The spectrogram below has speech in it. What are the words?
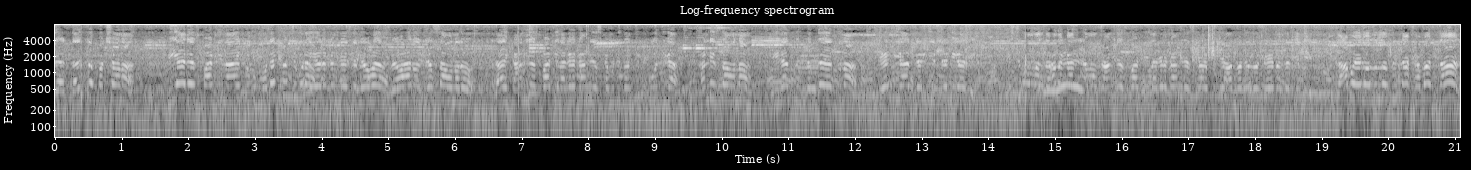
ద- దళిత పక్షాన బీఆర్ఎస్ పార్టీ నాయకులు మొదటి నుంచి కూడా ఏ రకంగా అయితే వ్యవహారం వ్యవహారం చేస్తూ ఉన్నదో దాని కాంగ్రెస్ పార్టీ నగర కాంగ్రెస్ కమిటీ నుంచి పూర్తిగా ఖండిస్తూ ఉన్నాం. ఈ రోజు పెద్ద ఎత్తున కేటీఆర్ జగదీష్ రెడ్డి గారి ఇష్టబొమ్మ దహన కార్యక్రమం కాంగ్రెస్ పార్టీ నగర కాంగ్రెస్ పార్టీ ఆధ్వర్యంలో చేయడం జరిగింది. రాబోయే రోజుల్లో బిడ్డ ఖబర్దార్.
